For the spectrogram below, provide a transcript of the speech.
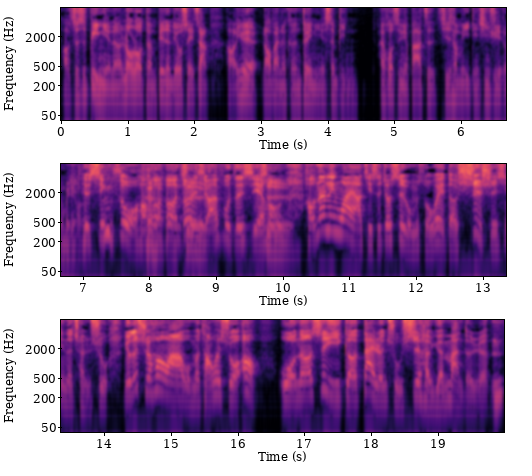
好，只是避免了漏漏等变成流水账。好，因为老板呢，可能对你的生平还或是你的八字，其实他们一点兴趣也都没有。星座哈，很多人喜欢附这些哈。好，那另外啊，其实就是我们所谓的事实性的陈述。有的时候啊，我们常会说，哦，我呢是一个待人处事很圆满的人。嗯。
